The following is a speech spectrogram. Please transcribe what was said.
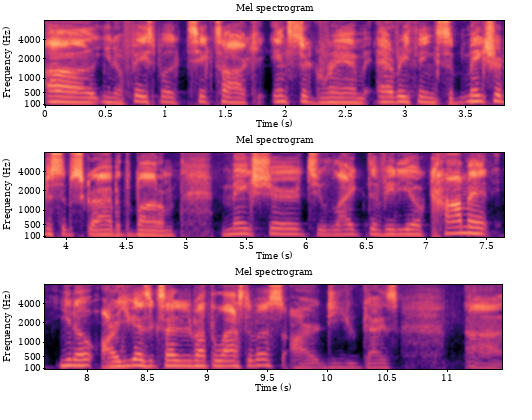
Uh, you know, Facebook, TikTok, Instagram, everything. So make sure to subscribe at the bottom. Make sure to like the video, comment. You know, are you guys excited about The Last of Us? Are do you guys? Uh,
